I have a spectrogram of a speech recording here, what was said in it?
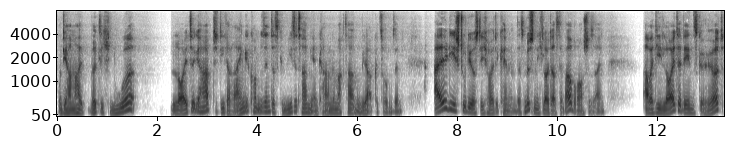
Und die haben halt wirklich nur Leute gehabt, die da reingekommen sind, das gemietet haben, ihren Kram gemacht haben und wieder abgezogen sind. All die Studios, die ich heute kenne, das müssen nicht Leute aus der Baubranche sein, aber die Leute, denen es gehört,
